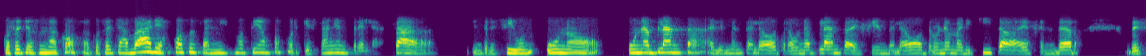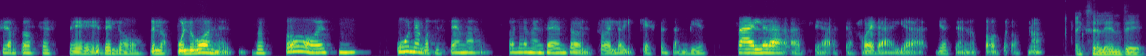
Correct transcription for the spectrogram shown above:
cosechas una cosa, cosechas varias cosas al mismo tiempo porque están entrelazadas entre sí. uno, una planta alimenta a la otra, una planta defiende a la otra, una mariquita va a defender de ciertos, este, de, los, pulgones. Entonces, todo es un, ecosistema solamente dentro del suelo y que este también salga hacia, hacia afuera y, hacia nosotros, ¿no? Excelente.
